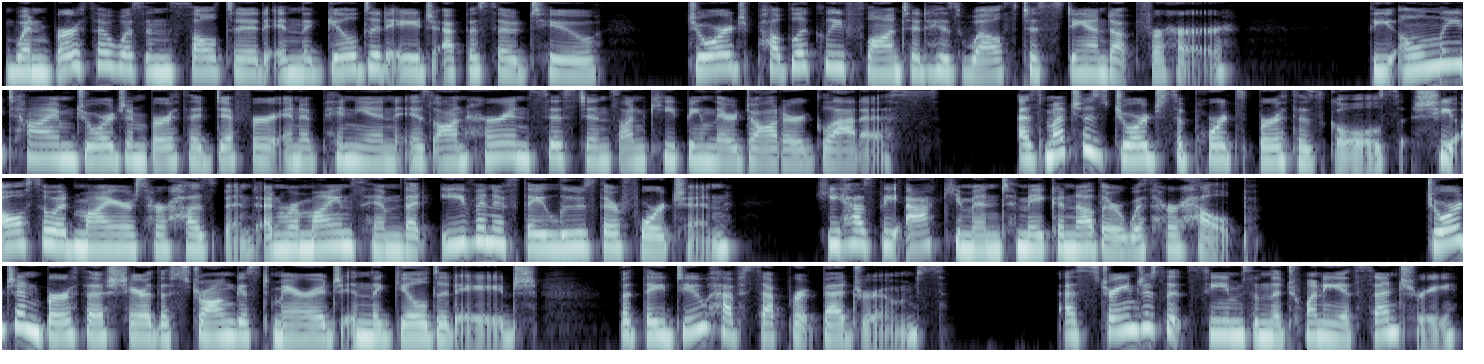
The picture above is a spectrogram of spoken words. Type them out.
When Bertha was insulted in the Gilded Age episode 2, George publicly flaunted his wealth to stand up for her. The only time George and Bertha differ in opinion is on her insistence on keeping their daughter Gladys. As much as George supports Bertha's goals, she also admires her husband and reminds him that even if they lose their fortune, he has the acumen to make another with her help. George and Bertha share the strongest marriage in the Gilded Age, but they do have separate bedrooms. As strange as it seems in the 20th century,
